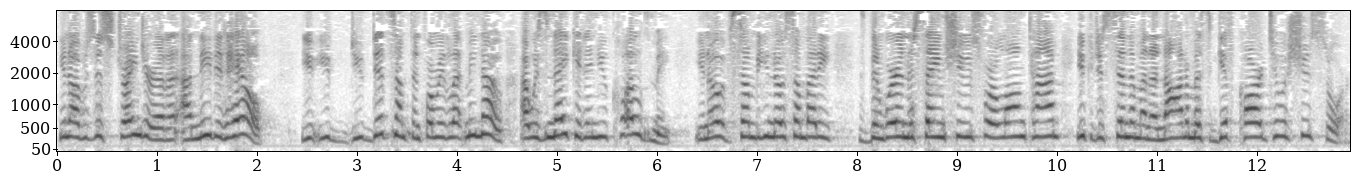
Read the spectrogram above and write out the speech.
you know, I was a stranger and I, I needed help. You, you, you did something for me, let me know. I was naked and you clothed me. You know, if somebody, you know somebody has been wearing the same shoes for a long time, you could just send them an anonymous gift card to a shoe store.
